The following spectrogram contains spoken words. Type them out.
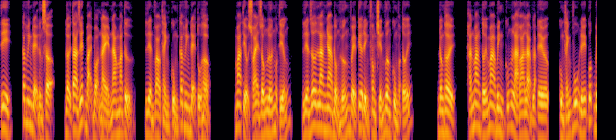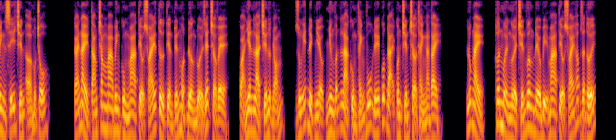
It các minh đệ đừng sợ, đợi ta giết bại bọn này nam ma tử, liền vào thành cùng các minh đệ tụ hợp. Ma tiểu xoáy giống lớn một tiếng, liền dơ lang nha bổng hướng về kia đỉnh phong chiến vương cùng vào tới đồng thời, hắn mang tới ma binh cũng là hoa lạp lạp đều, cùng thánh vũ đế quốc binh sĩ chiến ở một chỗ. Cái này tám trăm ma binh cùng ma tiểu xoáy từ tiền tuyến một đường đuổi giết trở về, quả nhiên là chiến lược nhóm, dùng ít địch nhiều nhưng vẫn là cùng thánh vũ đế quốc đại quân chiến trở thành ngang tay. Lúc này, hơn mười người chiến vương đều bị ma tiểu xoáy hấp dẫn tới,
